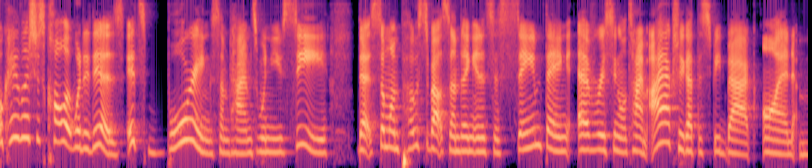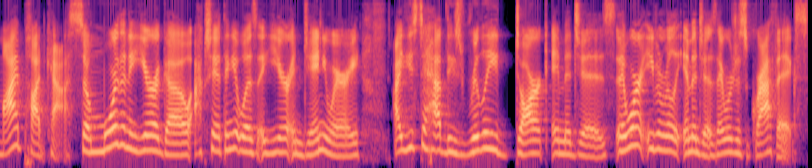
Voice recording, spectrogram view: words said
Okay, let's just call it what it is. It's boring sometimes when you see that someone posts about something and it's the same thing every single time. I actually got this feedback on my podcast. So, more than a year ago, actually, I think it was a year in January, I used to have these really dark images. They weren't even really images, they were just graphics.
